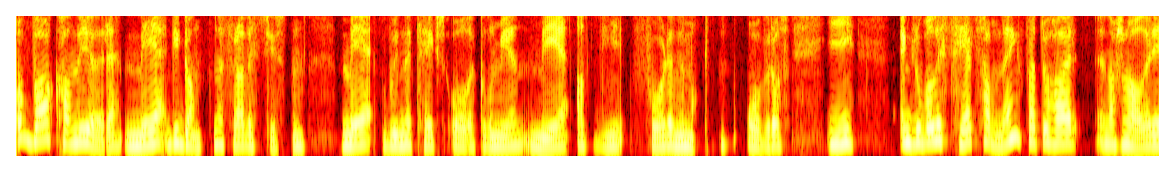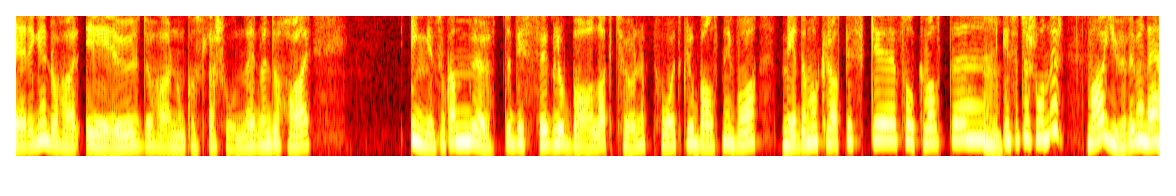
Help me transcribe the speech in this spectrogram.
Og hva kan vi gjøre med gigantene fra vestkysten, med winner takes all-økonomien, med at de får denne makten over oss i en globalisert sammenheng? For at du har nasjonale regjeringer, du har EU, du har noen konstellasjoner, men du har ingen som kan møte disse globale aktørene på et globalt nivå med demokratiske folkevalgte institusjoner. Hva gjør vi med det?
